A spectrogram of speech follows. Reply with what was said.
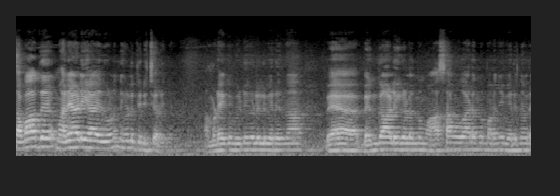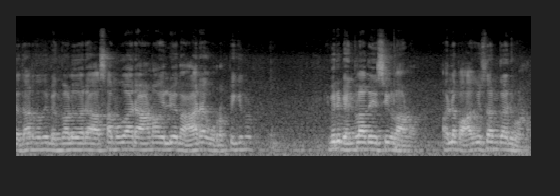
സവാദ് മലയാളി ആയതുകൊണ്ട് നിങ്ങൾ തിരിച്ചറിഞ്ഞു. നമ്മുടെയൊക്കെ വീടുകളിൽ വരുന്ന ബംഗാളികളെന്നും ആസാമുകാരെന്നും പറഞ്ഞ് വരുന്നവർ യഥാർത്ഥത്തിൽ ബംഗാളുകാർ ആസാമുകാരാണോ ഇല്ലയോ എന്ന് ആരാ ഉറപ്പിക്കുന്നത്? ഇവർ ബംഗ്ലാദേശികളാണോ? അല്ല പാകിസ്ഥാൻകാരുമാണോ?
